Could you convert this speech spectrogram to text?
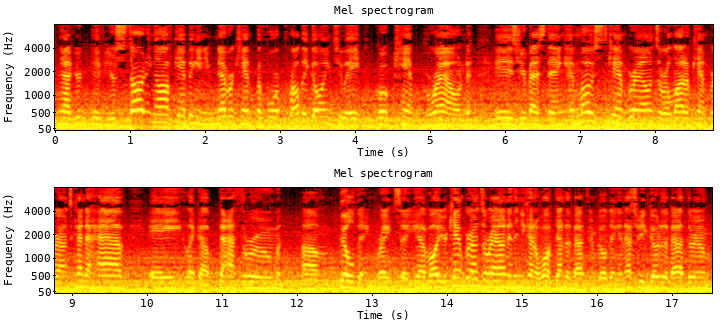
Now, if you're if you're starting off camping and you've never camped before, probably going to a quote campground is your best thing. And most campgrounds or a lot of campgrounds kind of have a like a bathroom um, building, right? So you have all your campgrounds around, and then you kind of walk down to the bathroom building, and that's where you go to the bathroom.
